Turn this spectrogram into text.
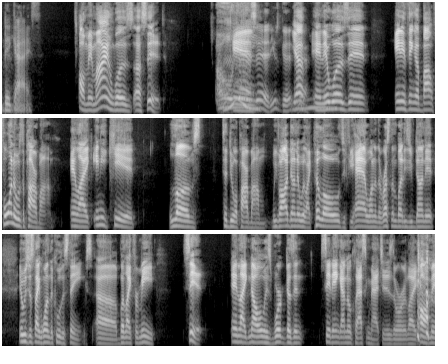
big guys? Oh man, mine was uh, Sid. Oh yeah, that's. He was good. Yeah, and it wasn't anything about. For one, it was the power bomb, and like any kid loves to do a power bomb. We've all done it with like pillows. If you had one of the wrestling buddies, you've done it. It was just like one of the coolest things. Uh, but like for me, Sid, and like no, his work doesn't. Sid ain't got no classic matches, or like, oh man,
